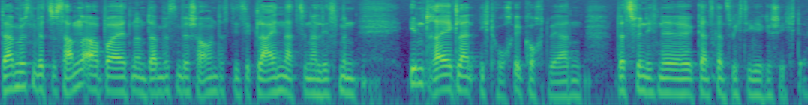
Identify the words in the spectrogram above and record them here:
Da müssen wir zusammenarbeiten und da müssen wir schauen, dass diese kleinen Nationalismen im Dreieckland nicht hochgekocht werden. Das finde ich eine ganz, ganz wichtige Geschichte.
